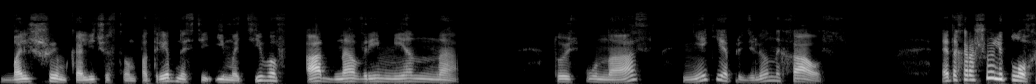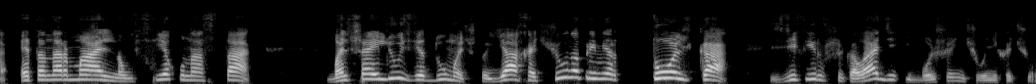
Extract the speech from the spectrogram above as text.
большим количеством потребностей и мотивов одновременно. То есть у нас некий определенный хаос. Это хорошо или плохо? Это нормально, у всех у нас так. Большая иллюзия думать, что я хочу, например, только зефир в шоколаде и больше я ничего не хочу.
